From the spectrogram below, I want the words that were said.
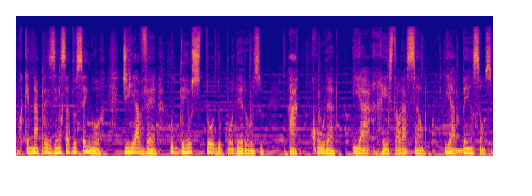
porque na presença do Senhor, de Yahvé, o Deus Todo-Poderoso, há cura e a restauração e há bênçãos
